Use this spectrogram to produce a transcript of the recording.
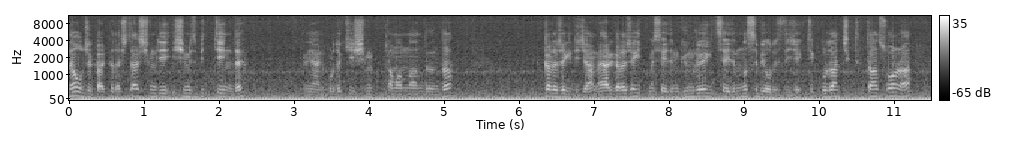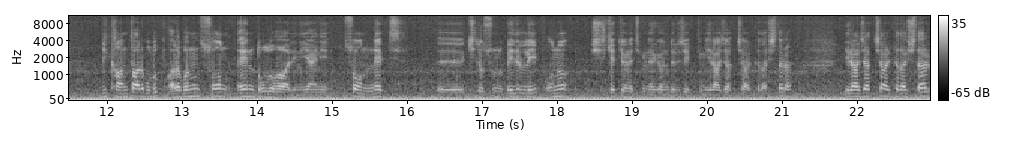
Ne olacak arkadaşlar? Şimdi işimiz bittiğinde yani buradaki işim tamamlandığında garaja gideceğim. Eğer garaja gitmeseydim, gümrüğe gitseydim nasıl bir yol izleyecektik? Buradan çıktıktan sonra bir kantar bulup arabanın son en dolu halini yani son net e, kilosunu belirleyip onu şirket yönetimine gönderecektim ihracatçı arkadaşlara. İhracatçı arkadaşlar e,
